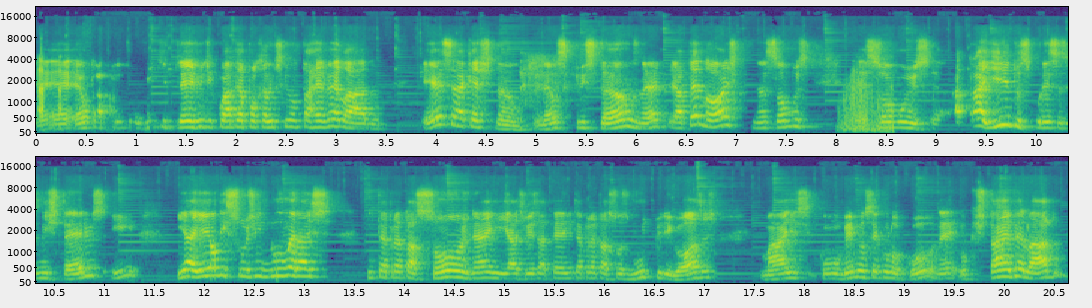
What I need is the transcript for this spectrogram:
É, é, o capítulo 23, 24 de Apocalipse que não está revelado. Essa é a questão. Né? Os cristãos, né? até nós, nós somos, é, somos atraídos por esses mistérios e, e aí é onde surgem inúmeras interpretações, né? e às vezes até interpretações muito perigosas, mas, como bem você colocou, né? o que está revelado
